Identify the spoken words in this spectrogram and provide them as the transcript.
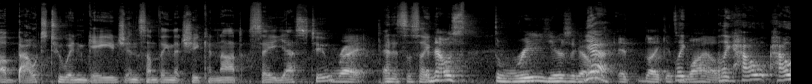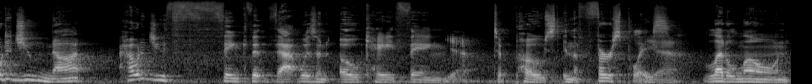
about to engage in something that she cannot say yes to. right And it's just like and that was three years ago Yeah. it like it's like wild Like how how did you not how did you think that that was an okay thing Yeah. to post in the first place? Yeah. Let alone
